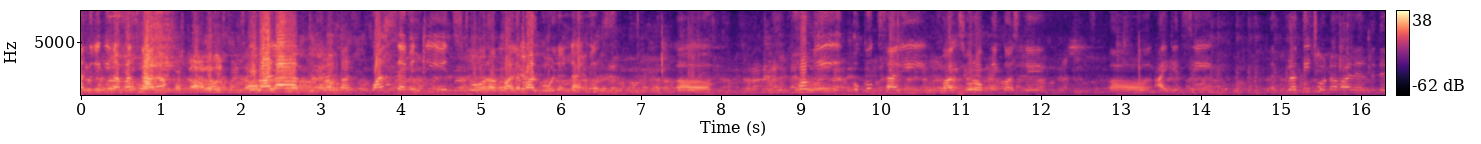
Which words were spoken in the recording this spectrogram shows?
అందరికీ నమస్కారం ఇవాళ one seventy eighth store of Malabar Gold and Diamonds for me ఒక్కొక్కసారి వాళ్ళ స్టోర్ ఓపెనింగ్కి వస్తే ఐ కెన్ సీ ప్రతి చోట వాళ్ళు వెళ్తే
